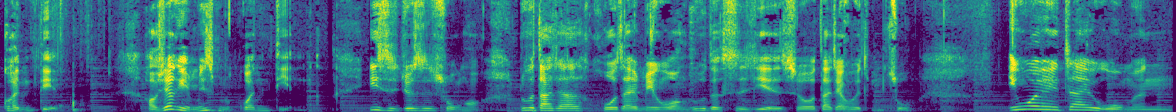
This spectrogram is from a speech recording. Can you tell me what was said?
观点。好像也没什么观点呢，意思就是说，如果大家活在没有网络的世界的时候，大家会怎么做？因为在我们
